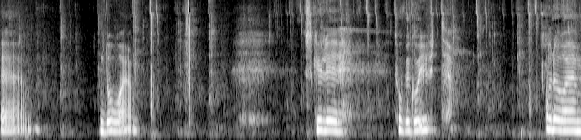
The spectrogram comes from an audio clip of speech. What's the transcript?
Eh, då eh, skulle Tove gå ut. Och då eh,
